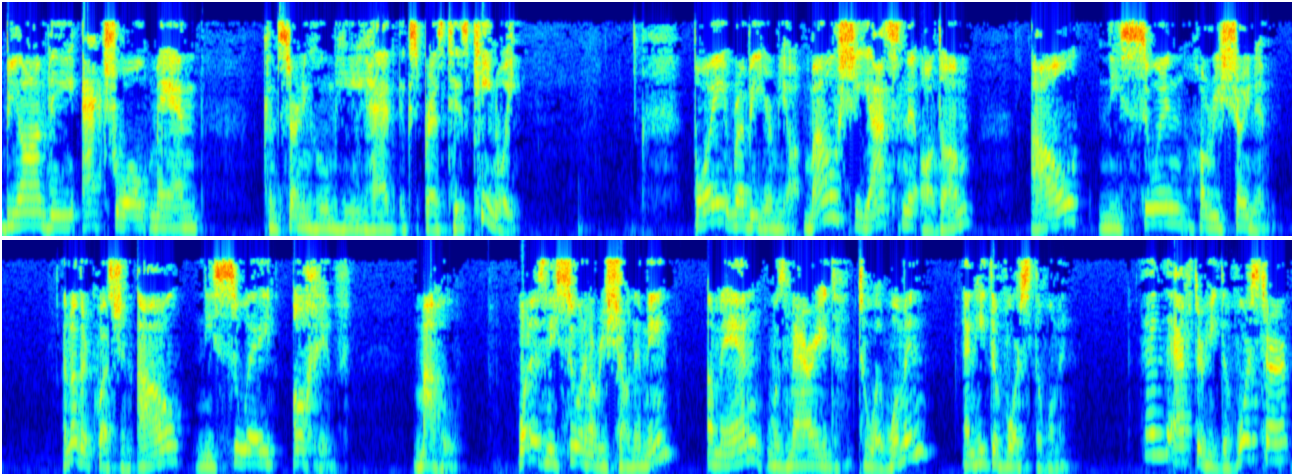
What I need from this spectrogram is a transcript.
beyond the actual man concerning whom he had expressed his kinui. Boy Rabbi Yirmiyah, Mahu shiyasne adam al nisuin horishonim. Another question, al nisue ochiv. Mahu. What does nisuin horishonim mean? A man was married to a woman and he divorced the woman. And after he divorced her,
